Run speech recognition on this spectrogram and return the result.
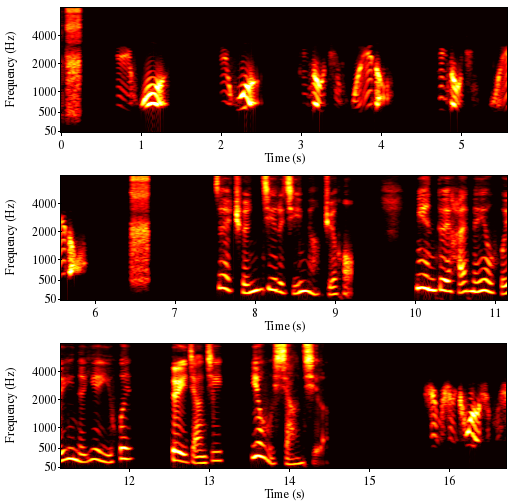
一辉，一辉，听到请回答，听到请回答。”在沉寂了几秒之后，面对还没有回应的叶一辉，对讲机又响起了：“是不是出了什么事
